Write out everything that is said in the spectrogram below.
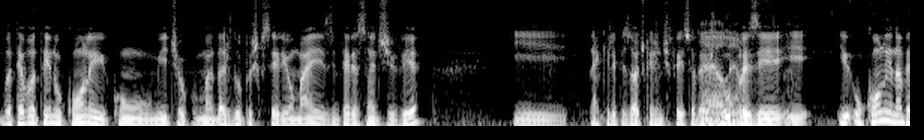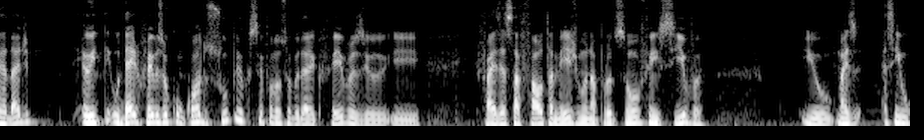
eu até votei no Conley com o Mitchell uma das duplas que seriam mais interessantes de ver e naquele episódio que a gente fez sobre É, as duplas e, e, e o Conley na verdade eu, o Derek Favors eu concordo super com o que você falou sobre o Derek Favors e, e faz essa falta mesmo na produção ofensiva e o, mas, assim, o,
